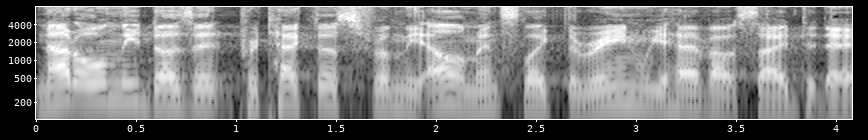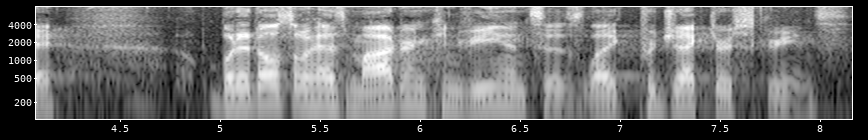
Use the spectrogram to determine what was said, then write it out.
Not only does it protect us from the elements like the rain we have outside today, but it also has modern conveniences like projector screens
